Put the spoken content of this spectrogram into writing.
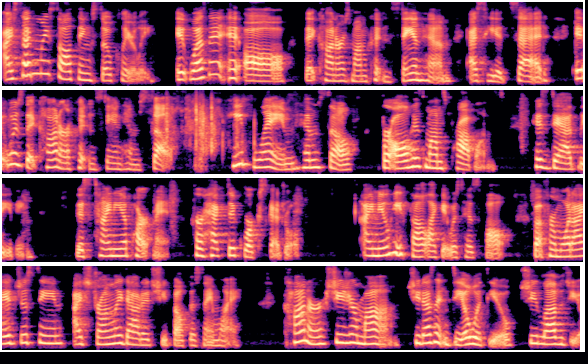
I suddenly saw things so clearly. It wasn't at all that Connor's mom couldn't stand him, as he had said. It was that Connor couldn't stand himself. He blamed himself for all his mom's problems his dad leaving, this tiny apartment, her hectic work schedule. I knew he felt like it was his fault, but from what I had just seen, I strongly doubted she felt the same way. Connor, she's your mom. She doesn't deal with you, she loves you.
